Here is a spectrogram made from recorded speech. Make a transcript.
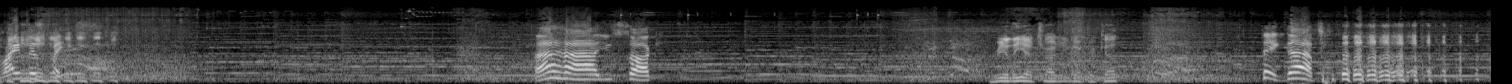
right in his face. Aha! You suck. really, a charging uppercut? Take that.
